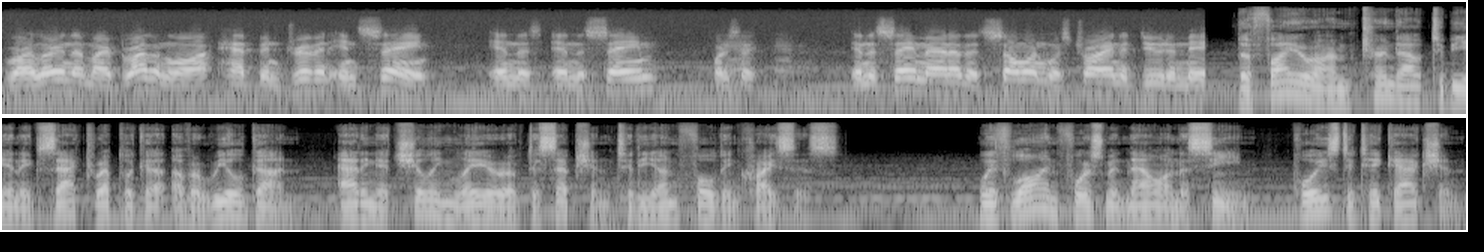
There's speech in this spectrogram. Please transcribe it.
where I learned that my brother-in-law had been driven insane in the, in the same, what is it? In the same manner that someone was trying to do to me. The firearm turned out to be an exact replica of a real gun, adding a chilling layer of deception to the unfolding crisis. With law enforcement now on the scene, poised to take action,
